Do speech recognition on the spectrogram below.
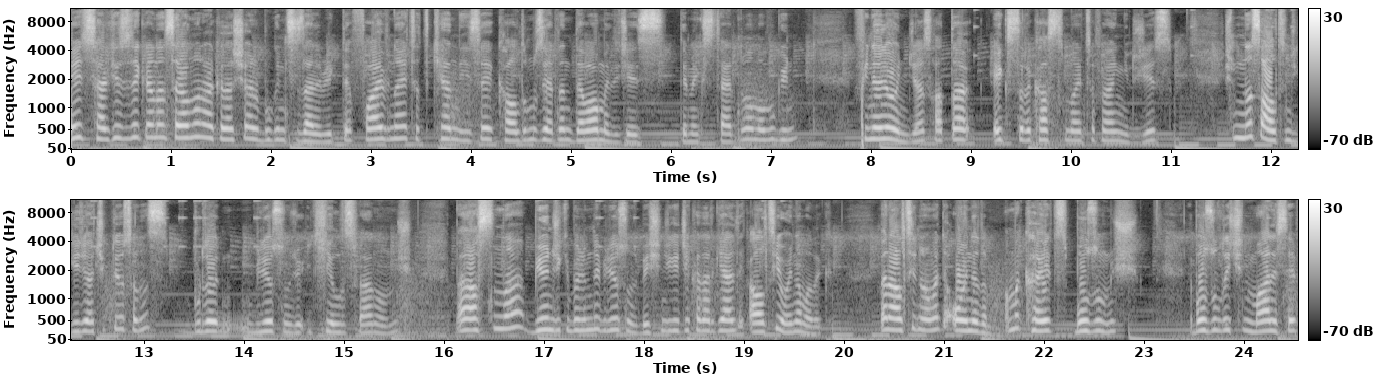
Evet herkese tekrardan selamlar arkadaşlar. Bugün sizlerle birlikte Five Nights at Candy's'e kaldığımız yerden devam edeceğiz demek isterdim ama bugün finali oynayacağız. Hatta ekstra Custom Night'a falan gireceğiz. Şimdi nasıl 6. gece açıklıyorsanız burada biliyorsunuz 2 yıldız falan olmuş. Ben aslında bir önceki bölümde biliyorsunuz 5. gece kadar geldik 6'yı oynamadık. Ben 6'yı normalde oynadım ama kayıt bozulmuş. E, Bozulduğu için maalesef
